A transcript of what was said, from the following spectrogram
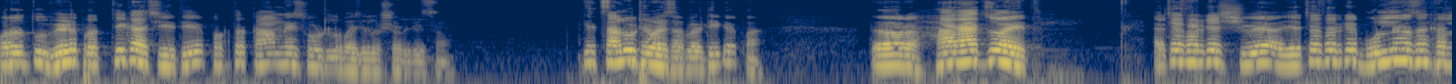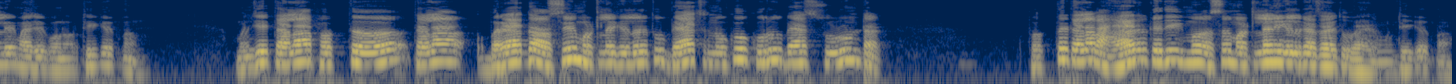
परंतु वेळ प्रत्येकाची येते फक्त काम नाही सोडलं पाहिजे लक्षात घ्यायचं. ते चालू ठेवायचं आपलं ठीक आहे ना? तर हा राज जो आहे याच्यासारख्या शिव्या याच्यासारखे बोलणे नसेल खाल्ले माझे कोण ठीक आहेत ना? म्हणजे त्याला फक्त त्याला बऱ्याचदा असे म्हटलं गेलं तू बॅच नको करू बॅच सोडून टाक. फक्त त्याला बाहेर कधी मग असं म्हटलं नाही गेलं का जाय तू बाहेर? मग ठीक आहे ना.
